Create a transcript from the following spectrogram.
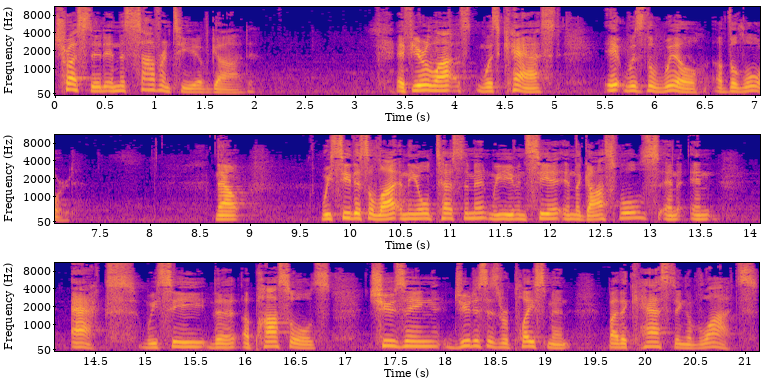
trusted in the sovereignty of God. If your lot was cast, it was the will of the Lord. Now, we see this a lot in the Old Testament. We even see it in the Gospels and in Acts. We see the apostles choosing Judas's replacement by the casting of lots.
